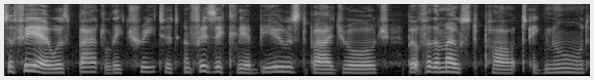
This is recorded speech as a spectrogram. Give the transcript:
Sophia was badly treated and physically abused by George, but for the most part ignored.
